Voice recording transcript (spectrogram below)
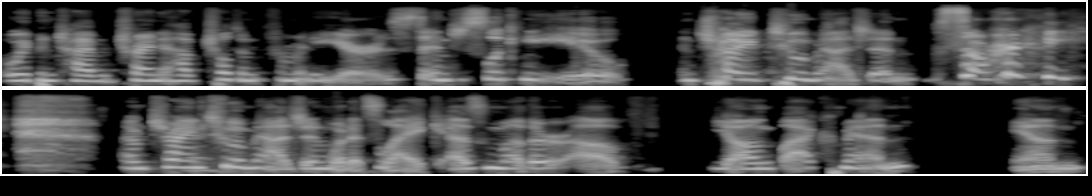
we've been trying, trying to have children for many years and just looking at you and trying to imagine, sorry, I'm trying to imagine what it's like as mother of young black men and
